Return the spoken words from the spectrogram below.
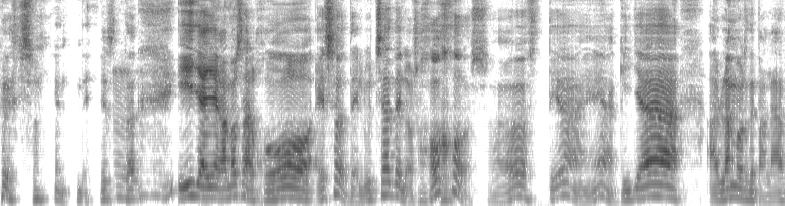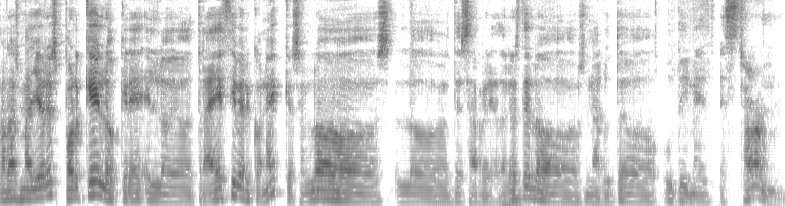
resumen de esto. Y ya llegamos al juego, eso, de lucha de los jojos. Hostia, ¿eh? Aquí ya hablamos de palabras mayores porque lo, cre- lo trae CyberConnect, que son los, los desarrolladores de los Naruto Ultimate Storm.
